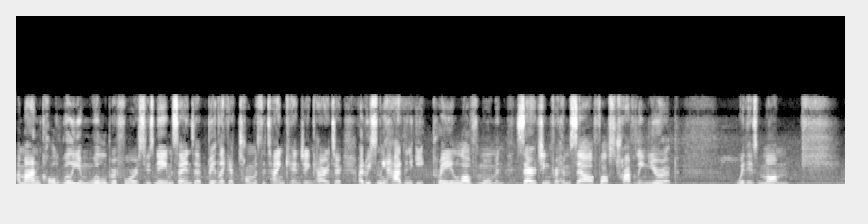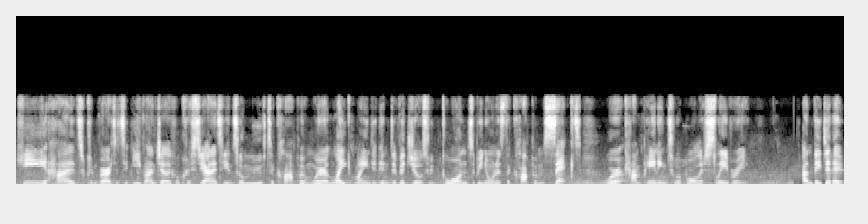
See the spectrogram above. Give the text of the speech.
A man called William Wilberforce, whose name sounds a bit like a Thomas the Tank Engine character, had recently had an eat, pray, love moment, searching for himself whilst travelling Europe with his mum he had converted to evangelical Christianity and so moved to Clapham, where like minded individuals who'd go on to be known as the Clapham sect were campaigning to abolish slavery. And they did it.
